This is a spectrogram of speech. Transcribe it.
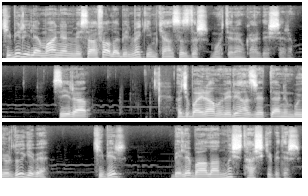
Kibir ile manen mesafe alabilmek imkansızdır muhterem kardeşlerim. Zira Hacı Bayram-ı Veli Hazretlerinin buyurduğu gibi kibir bele bağlanmış taş gibidir.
